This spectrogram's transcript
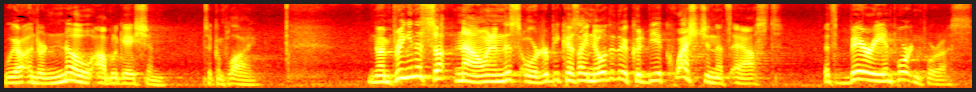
We are under no obligation to comply. Now, I'm bringing this up now and in this order because I know that there could be a question that's asked that's very important for us.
